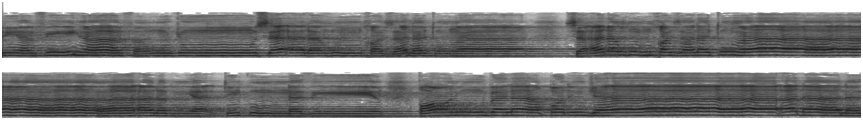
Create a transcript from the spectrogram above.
ألقي فيها فوج سألهم خزنتها سألهم خزنتها ألم يأتكم نذير؟ قالوا بلى قد جاءنا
